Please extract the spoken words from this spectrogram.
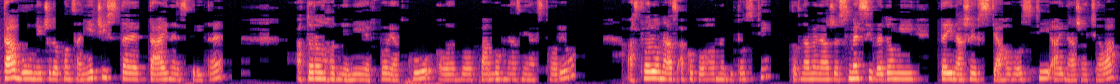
tabu, niečo dokonca nečisté, tajné, skryté. A to rozhodne nie je v poriadku, lebo Pán Boh nás nejak stvoril a stvoril nás ako pohľadné bytosti. To znamená, že sme si vedomi tej našej vzťahovosti aj nášho tela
